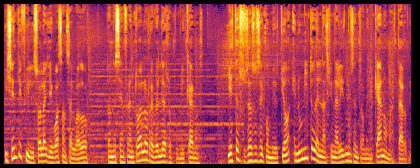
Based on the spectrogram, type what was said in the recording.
Vicente Filisola llegó a San Salvador, donde se enfrentó a los rebeldes republicanos, y este suceso se convirtió en un hito del nacionalismo centroamericano más tarde.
